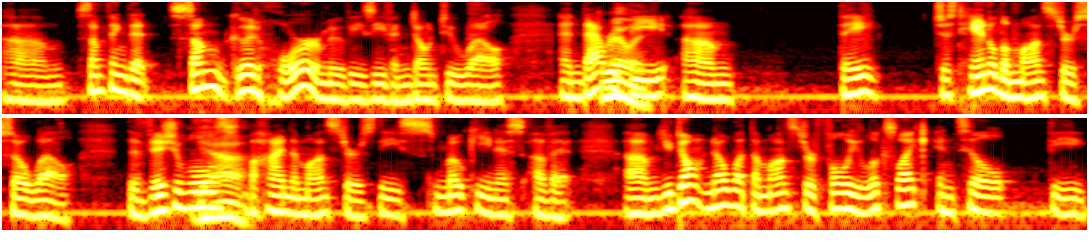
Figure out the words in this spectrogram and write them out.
um, something that some good horror movies even don't do well, and that would be um, they just handle the monsters so well. The visuals Yeah. behind the monsters, the smokiness of it. Um, you don't know what the monster fully looks like until the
